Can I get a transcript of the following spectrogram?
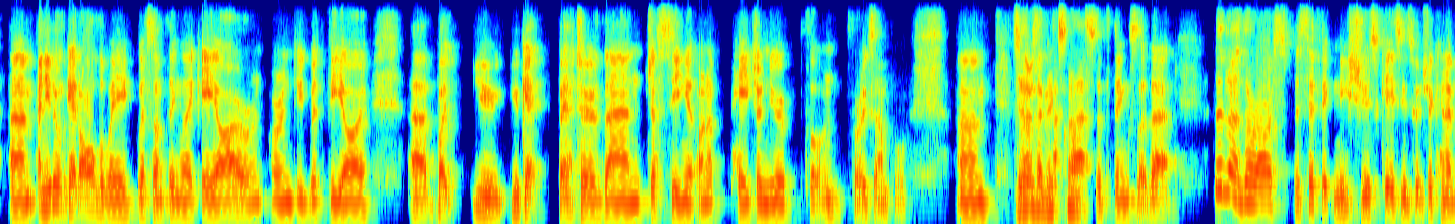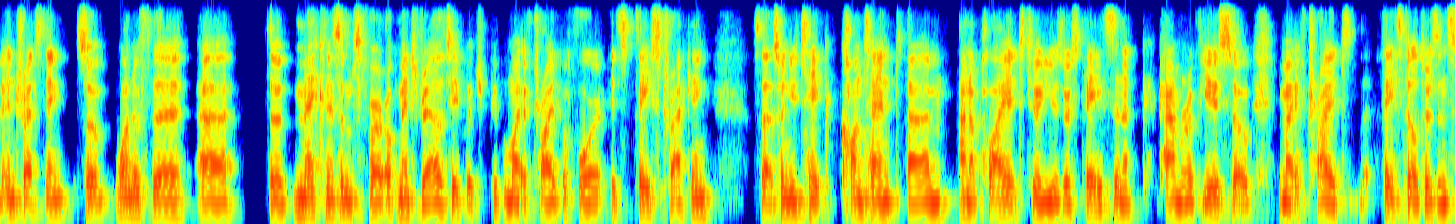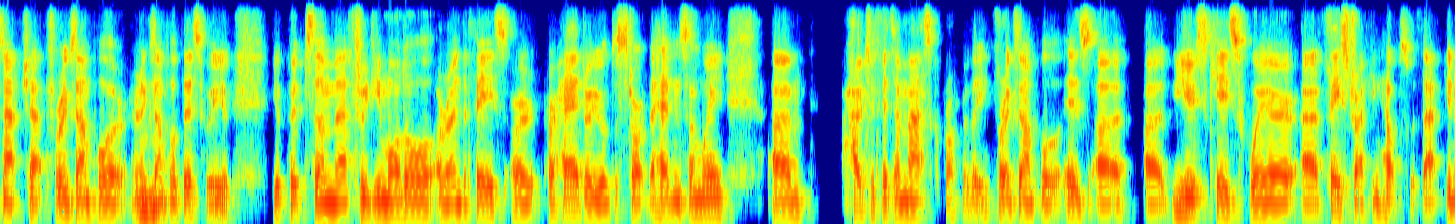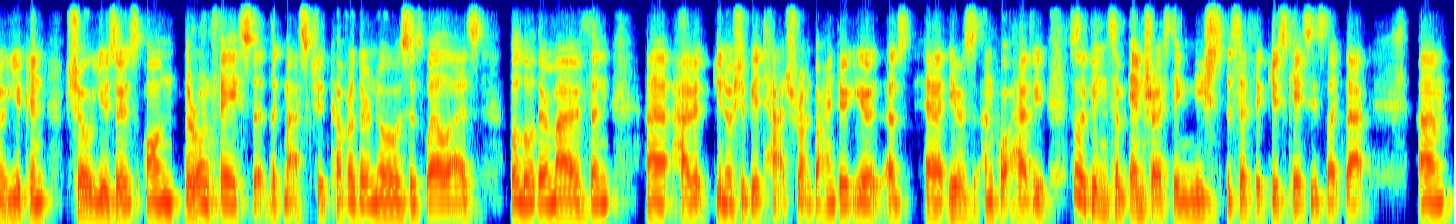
Um, and you don't get all the way with something like AR or, or indeed with VR, uh, but you you get better than just seeing it on a page on your phone, for example. Um, so yeah, there's a, a class of things like that. Then there are specific niche use cases which are kind of interesting. So one of the uh, the mechanisms for augmented reality, which people might have tried before, is face tracking. So that's when you take content um, and apply it to a user's face in a camera view. So you might have tried face filters in Snapchat, for example, or an mm-hmm. example of this where you, you put some uh, 3D model around the face or, or head, or you'll distort the head in some way. Um, how to fit a mask properly, for example, is a, a use case where uh, face tracking helps with that. You know, you can show users on their own face that the mask should cover their nose as well as below their mouth, and uh, how it you know should be attached around behind their ear as uh, ears and what have you. So there've been some interesting niche specific use cases like that. Um,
